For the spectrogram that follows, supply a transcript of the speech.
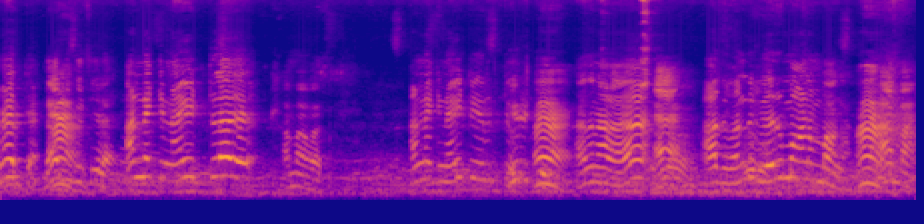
மேற்க அன்னைக்கு நைட்ல அமாவாசை. அன்னைக்கு நைட்டு இருக்கு அதனால. அது வந்து வெறுமானம்பாங்க. ஆ, ஆமா.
